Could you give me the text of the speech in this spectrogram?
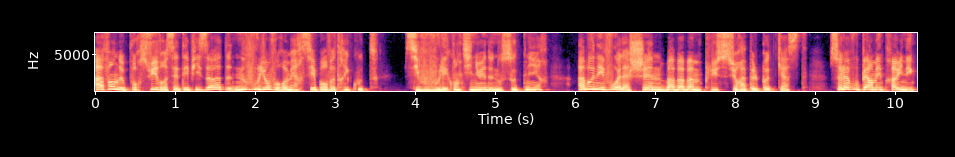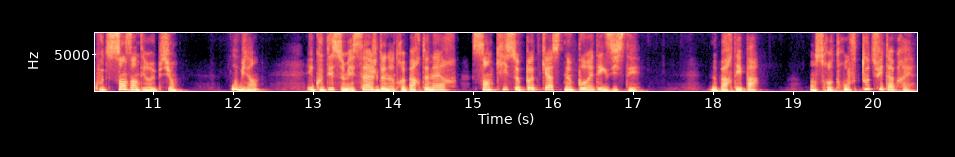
Avant de poursuivre cet épisode, nous voulions vous remercier pour votre écoute. Si vous voulez continuer de nous soutenir, abonnez-vous à la chaîne Bababam Plus sur Apple Podcast. Cela vous permettra une écoute sans interruption. Ou bien, écoutez ce message de notre partenaire, sans qui ce podcast ne pourrait exister. Ne partez pas. On se retrouve tout de suite après.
